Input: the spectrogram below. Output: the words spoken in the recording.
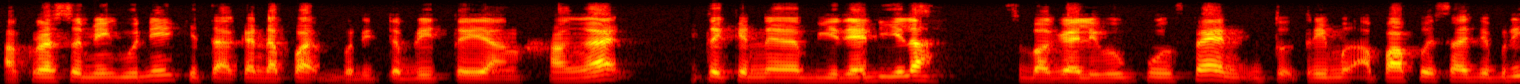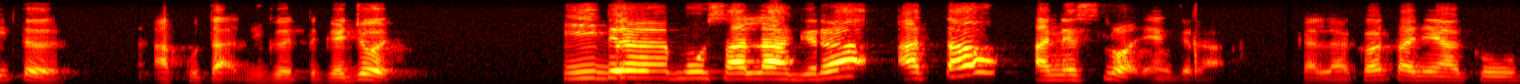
Aku rasa minggu ni kita akan dapat berita-berita yang hangat. Kita kena be ready lah sebagai Liverpool fan untuk terima apa-apa saja berita. Aku tak juga terkejut. Either Mo Salah gerak atau Arne Slot yang gerak. Kalau kau tanya aku,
